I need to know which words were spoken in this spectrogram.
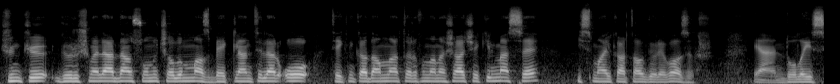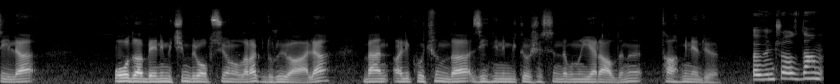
Çünkü görüşmelerden sonuç alınmaz, beklentiler o teknik adamlar tarafından aşağı çekilmezse İsmail Kartal görevi azalır. Yani dolayısıyla o da benim için bir opsiyon olarak duruyor hala. Ben Ali Koç'un da zihninin bir köşesinde bunun yer aldığını tahmin ediyorum. Övünç Özden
